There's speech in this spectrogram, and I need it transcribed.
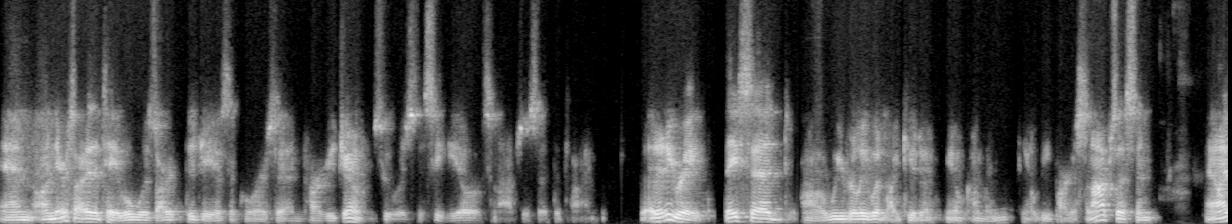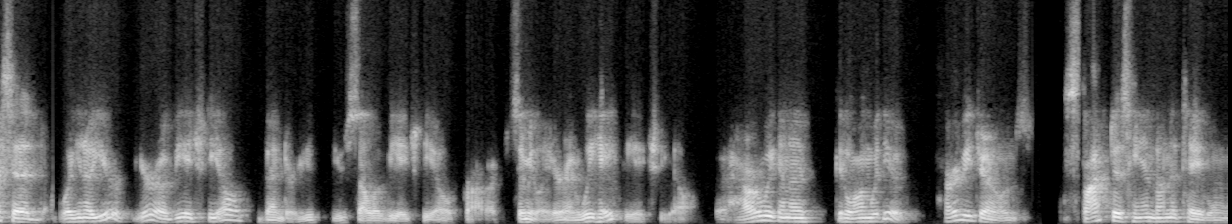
And on their side of the table was Aart de Geus, of course, and Harvey Jones, who was the CEO of Synopsys at the time. But at any rate, they said, uh, we really would like you to, you know, come and, you know, be part of Synopsys. And, and I said, well, you know, you're, you're a VHDL vendor. You, you sell a VHDL product simulator and we hate VHDL. How are we going to get along with you? Harvey Jones slapped his hand on the table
